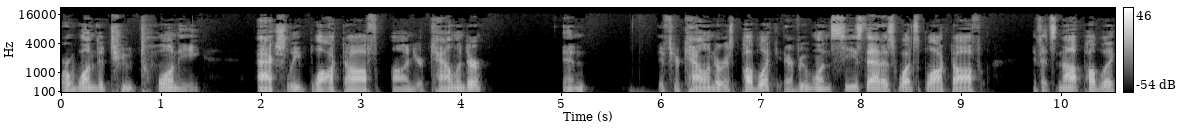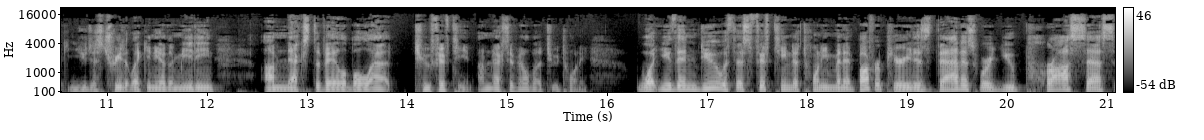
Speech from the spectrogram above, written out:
or one to 220 actually blocked off on your calendar. And if your calendar is public, everyone sees that as what's blocked off. If it's not public, you just treat it like any other meeting. I'm next available at 215. I'm next available at 220. What you then do with this 15 to 20 minute buffer period is that is where you process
